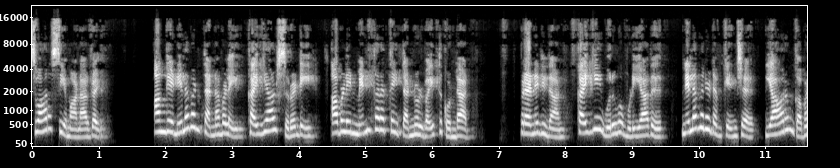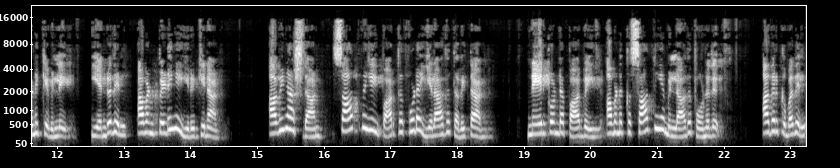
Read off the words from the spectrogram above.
சுவாரஸ்யமானார்கள். அங்கே நிலவன் தன்னவளை கையால் சுரண்டி அவளின் மென்கரத்தை தன்னுள் வைத்துக் கொண்டான். பிரணிதிதான் கையை உருவ முடியாது நிலவனிடம் கெஞ்ச யாரும் கவனிக்கவில்லை என்றதில் அவன் பிடியை இறுக்கினான். அவினாஷ் தான் சாத்வியை பார்க்க கூட இயலாது தவித்தான். நேர்கொண்ட பார்வை அவனுக்கு சாத்தியமில்லாது போனது. அதற்கு பதில்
